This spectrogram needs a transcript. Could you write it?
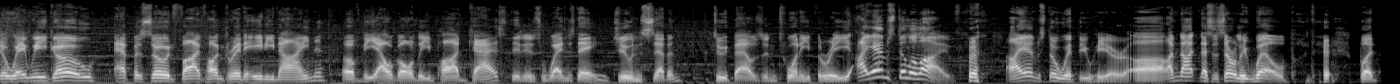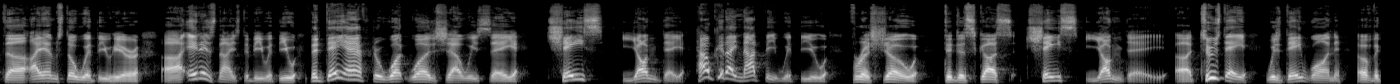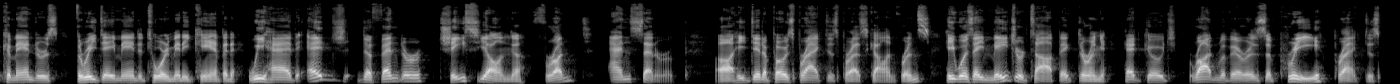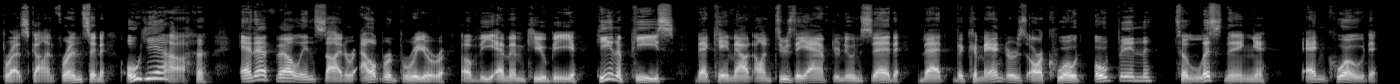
And away we go. Episode 589 of the Al Galdi podcast. It is Wednesday, June 7th, 2023. I am still alive. I am still with you here. Uh, I'm not necessarily well, but, but uh, I am still with you here. Uh, it is nice to be with you. The day after what was, shall we say, Chase Young Day. How could I not be with you for a show to discuss Chase Young Day. Uh, Tuesday was day one of the Commanders' three day mandatory minicamp, and we had edge defender Chase Young front and center. Uh, he did a post practice press conference. He was a major topic during head coach Ron Rivera's pre practice press conference. And oh, yeah, NFL insider Albert Breer of the MMQB, he in a piece that came out on Tuesday afternoon said that the commanders are, quote, open to listening, end quote,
